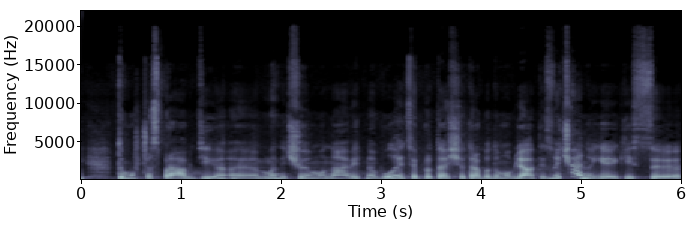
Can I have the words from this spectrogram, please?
стійкий, тому що справді е, ми не чуємо навіть на вулиці про те, що треба домовляти. Звичайно, є якісь е,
